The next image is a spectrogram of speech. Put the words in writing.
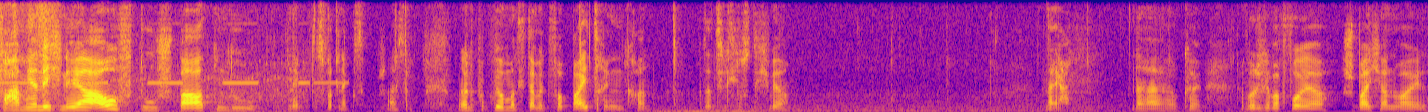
Fahr mir nicht näher auf, du Spaten, du. Ne, das wird nix. Scheiße. Dann probieren, ob man sich damit vorbeidrängen kann. Was tatsächlich lustig wäre. Naja. Na, okay. Da würde ich aber vorher speichern, weil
